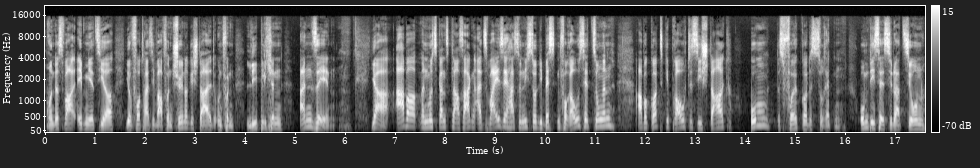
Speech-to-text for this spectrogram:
und das war eben jetzt hier ihr Vorteil, sie war von schöner Gestalt und von lieblichen Ansehen. Ja, aber man muss ganz klar sagen, als Weise hast du nicht so die besten Voraussetzungen, aber Gott gebrauchte sie stark, um das Volk Gottes zu retten, um diese Situation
